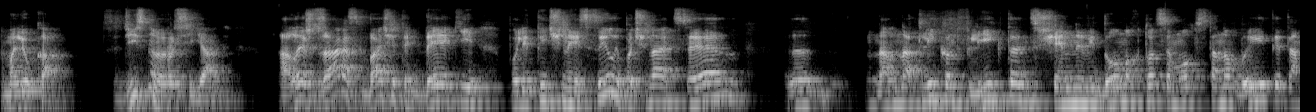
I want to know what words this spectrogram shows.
Малюка. Це дійсно росіяни. Але ж зараз, бачите, деякі політичні сили починають це е, на, на тлі конфлікту. Ще невідомо, хто це мог встановити. Там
